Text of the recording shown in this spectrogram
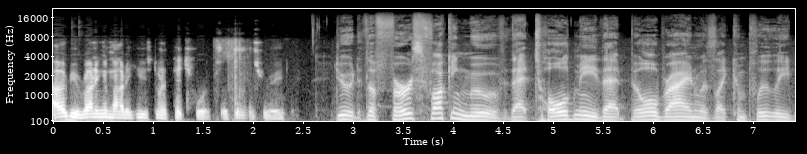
I would be running him out of Houston with pitchforks at this rate. Dude, the first fucking move that told me that Bill O'Brien was like completely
